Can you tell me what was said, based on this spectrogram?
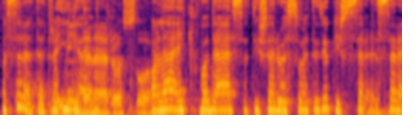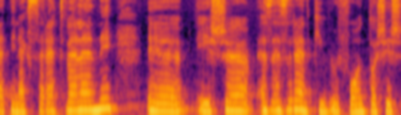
A szeretetre, igen. Minden erről szól. A like vadászat is erről szól, tehát ők is szeretnének szeretve lenni, és ez, ez rendkívül fontos, és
